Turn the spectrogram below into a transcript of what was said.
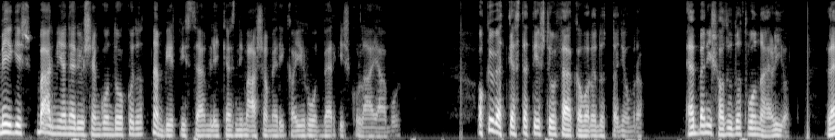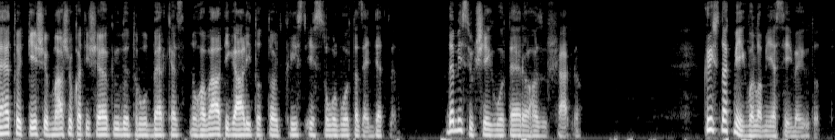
Mégis, bármilyen erősen gondolkodott, nem bírt visszaemlékezni más amerikai Rothberg iskolájából. A következtetéstől felkavarodott a gyomra. Ebben is hazudott volna Eliot. Lehet, hogy később másokat is elküldött Rothberghez, noha váltig állította, hogy Kriszt és Szól volt az egyetlen. De mi szükség volt erre a hazugságra? Krisznek még valami eszébe jutott.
